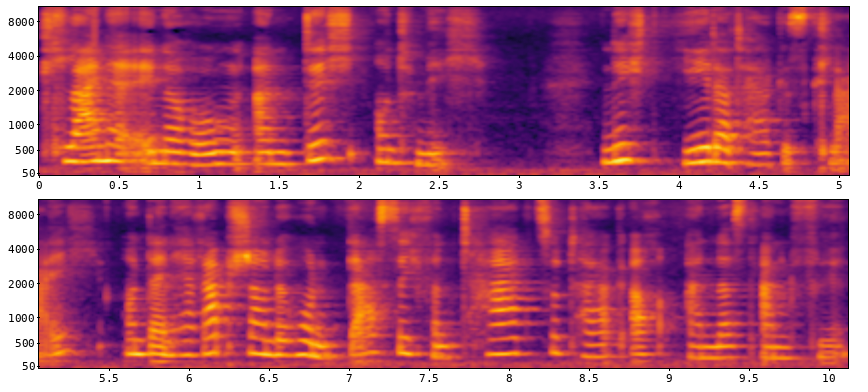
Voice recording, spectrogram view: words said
Kleine Erinnerung an dich und mich. Nicht jeder Tag ist gleich und dein herabschauender Hund darf sich von Tag zu Tag auch anders anfühlen.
